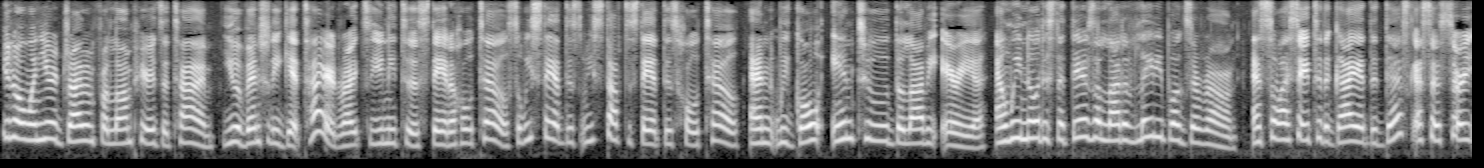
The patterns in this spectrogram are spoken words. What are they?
you know, when you're driving for long periods of time, you eventually get tired, right? So you need to stay at a hotel. So we stay at this, we stopped to stay at this hotel and we go into the lobby area and we notice that there's a lot of ladybugs around. And so I say to the guy at the desk, I said, Sir,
